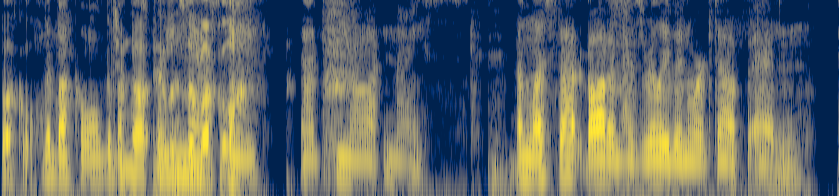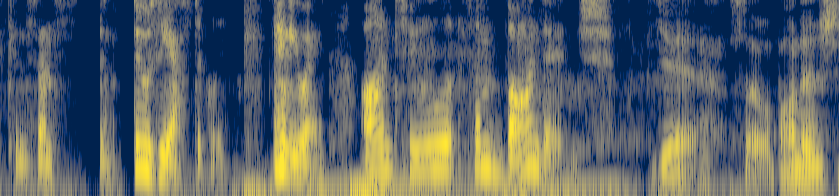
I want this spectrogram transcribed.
Buckle. the buckle. The Do buckle's not hit with the buckle. That's not nice. Unless that bottom has really been worked up and can sense enthusiastically. Anyway, on to some bondage. Yeah. So bondage.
